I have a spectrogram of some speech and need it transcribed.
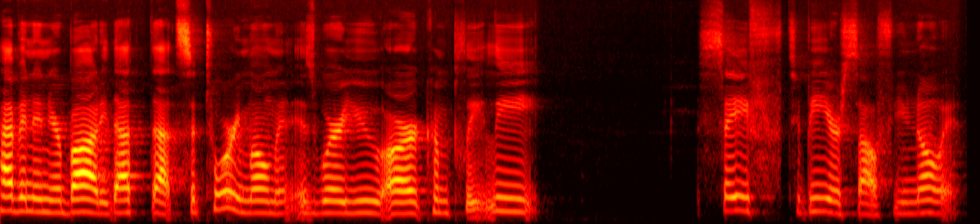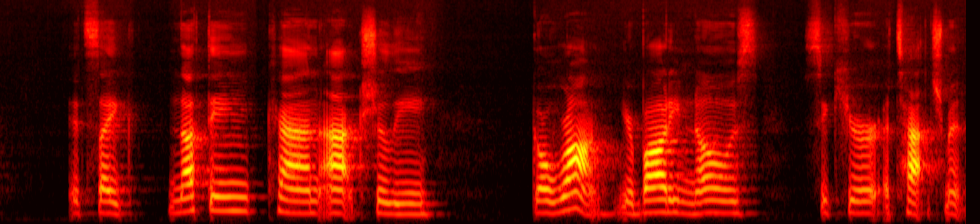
heaven in your body. That that satori moment is where you are completely safe to be yourself. You know it. It's like nothing can actually go wrong. Your body knows secure attachment.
